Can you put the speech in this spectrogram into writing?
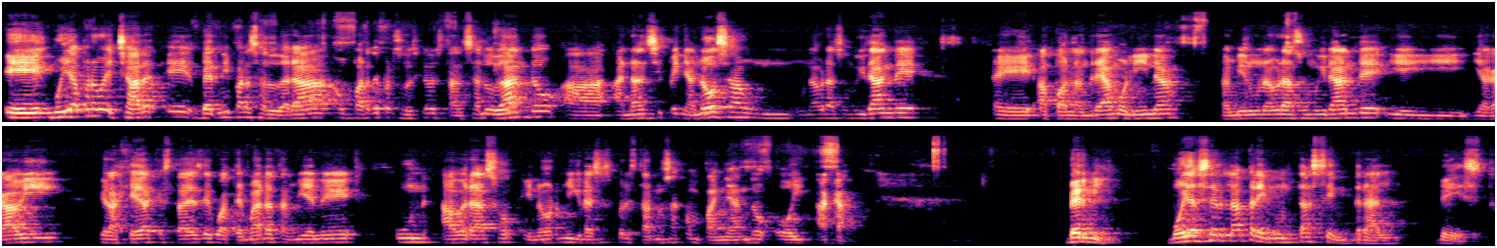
Eh, voy a aprovechar, eh, Bernie, para saludar a, un par de personas que nos están saludando, a, Nancy Peñalosa, un, abrazo muy grande, eh, a Pablo Andrea Molina, también un abrazo muy grande, y, a Gaby Grajeda, que está desde Guatemala, también eh, un abrazo enorme y gracias por estarnos acompañando hoy acá. Bernie, voy a hacer la pregunta central de esto.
